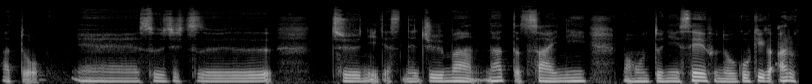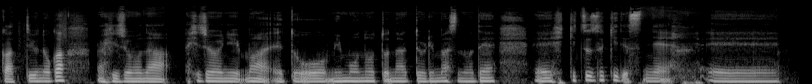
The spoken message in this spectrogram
あと、えー、数日中にですね10万なった際に、まあ、本当に政府の動きがあるかっていうのが、まあ、非常な非常に、まあえっと、見ものとなっておりますので、えー、引き続きですね、えー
